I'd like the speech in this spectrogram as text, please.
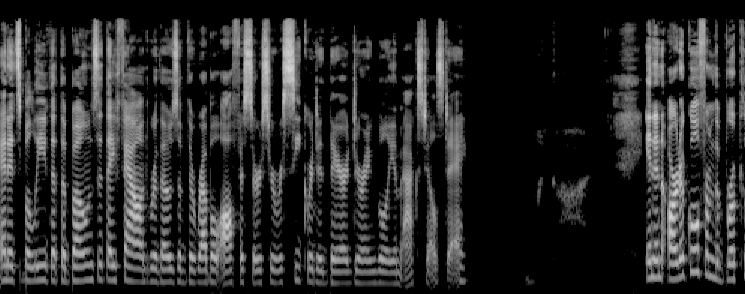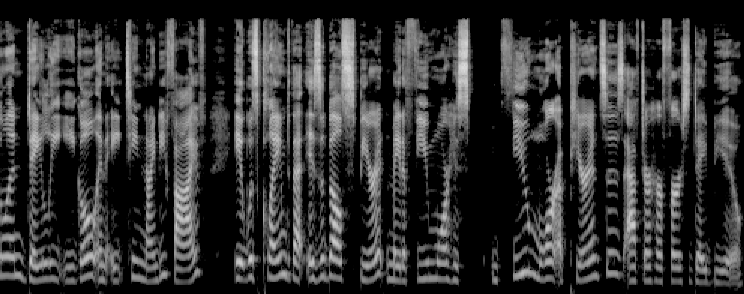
And it's believed that the bones that they found were those of the rebel officers who were secreted there during William Axtell's day. Oh my god. In an article from the Brooklyn Daily Eagle in 1895, it was claimed that Isabel's spirit made a few more his few more appearances after her first debut.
